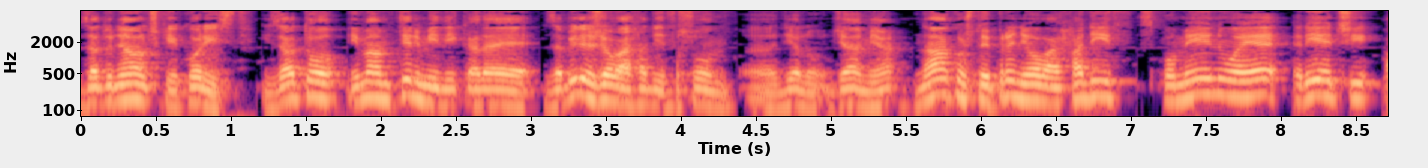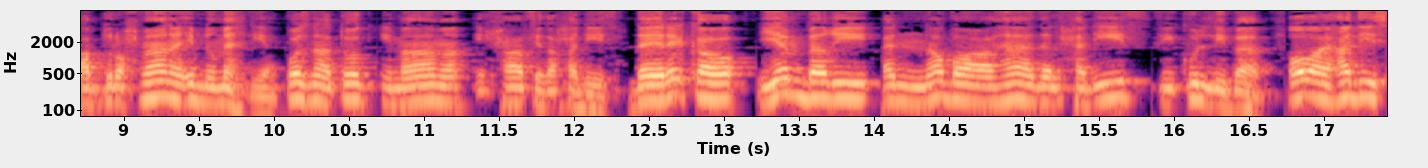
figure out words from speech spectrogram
za dunjaličke koristi. I zato imam Tirmidi kada je zabilježio ovaj hadith u svom e, dijelu džamija, nakon što je prenio ovaj hadith, spomenuo je riječi Abdurrahmana ibn Mehdija, poznatog imama i hafida haditha, da je rekao, jembagi an nada'a hada al hadith fi kulli bab. Ovaj hadith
